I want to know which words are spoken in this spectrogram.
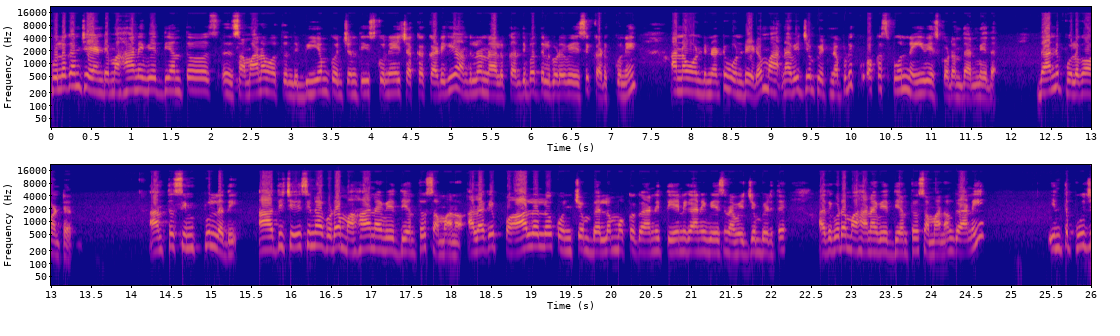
పులగం చేయండి. మహానైవేద్యంతో సమానం అవుతుంది. బియ్యం కొంచెం తీసుకుని చక్క కడిగి అందులో నాలుగు కందిబద్దలు కూడా వేసి కడుక్కుని అన్నం వండినట్టు వండేయడం. మా నైవేద్యం పెట్టినప్పుడు ఒక స్పూన్ నెయ్యి వేసుకోవడం దాని మీద. దాన్ని పులగం అంటారు. అంత సింపుల్ అది. అది చేసినా కూడా మహానైవేద్యంతో సమానం. అలాగే పాలలో కొంచెం బెల్లం ముక్క కానీ తేనె కానీ వేసి నైవేద్యం పెడితే అది కూడా మహానైవేద్యంతో సమానం. కానీ ఇంత పూజ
